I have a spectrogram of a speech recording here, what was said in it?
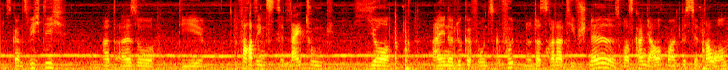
Das ist ganz wichtig. Hat also die Fahrdienstleitung hier eine Lücke für uns gefunden und das relativ schnell. Sowas kann ja auch mal ein bisschen dauern.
